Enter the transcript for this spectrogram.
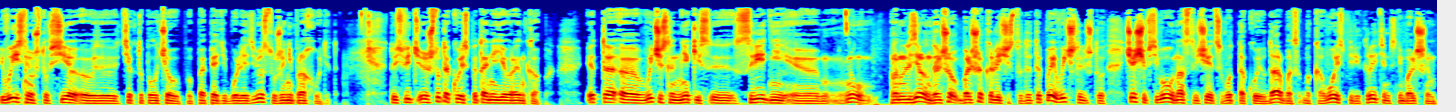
и выяснилось, что все э, те, кто получал по 5 и более звезд, уже не проходят. То есть ведь э, что такое испытание Евро-НКАП? Это э, вычислен некий средний, ну, проанализировано большое количество ДТП и вычислили, что чаще всего у нас встречается вот такой удар боковой с перекрытием, с небольшим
